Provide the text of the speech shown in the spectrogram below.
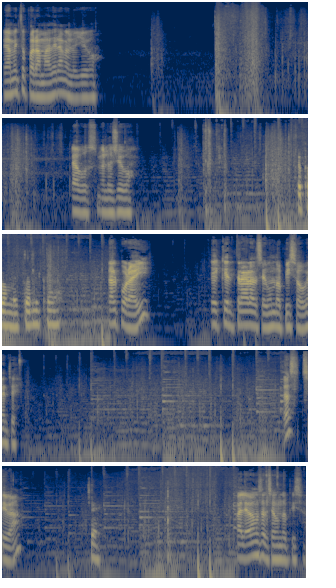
Pegamento para madera me lo llevo. Clavos, me los llevo. Capa metálica. Tal por ahí. Hay que entrar al segundo piso, vente. ¿Estás? Sí, va. Sí. Vale, vamos al segundo piso.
